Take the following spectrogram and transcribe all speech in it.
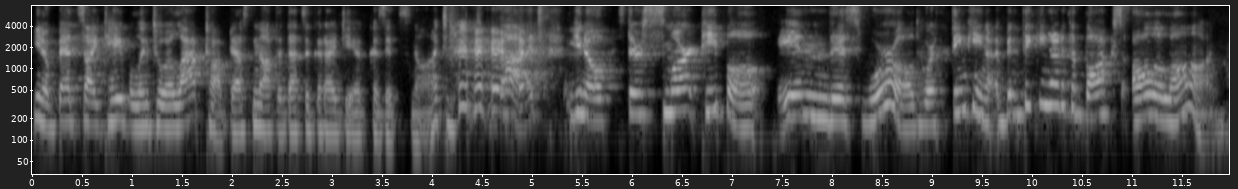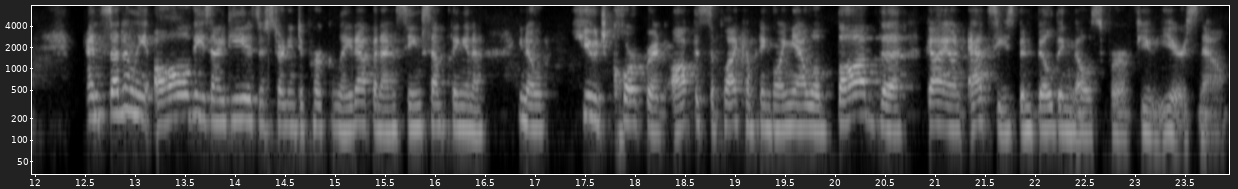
you know bedside table into a laptop desk. Not that that's a good idea because it's not. But you know there's smart people in this world who are thinking have been thinking out of the box all along. And suddenly all these ideas are starting to percolate up and i'm seeing something in a you know, huge corporate office supply company going, yeah, well, Bob, the guy on Etsy, has been building those for a few years now.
